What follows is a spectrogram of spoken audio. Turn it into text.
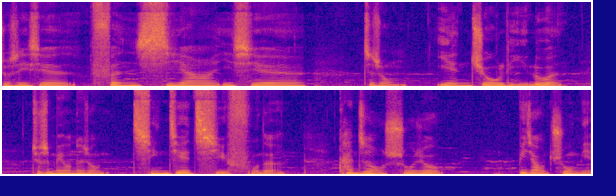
就是一些分析啊，一些。这种研究理论，就是没有那种情节起伏的，看这种书就比较助眠。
